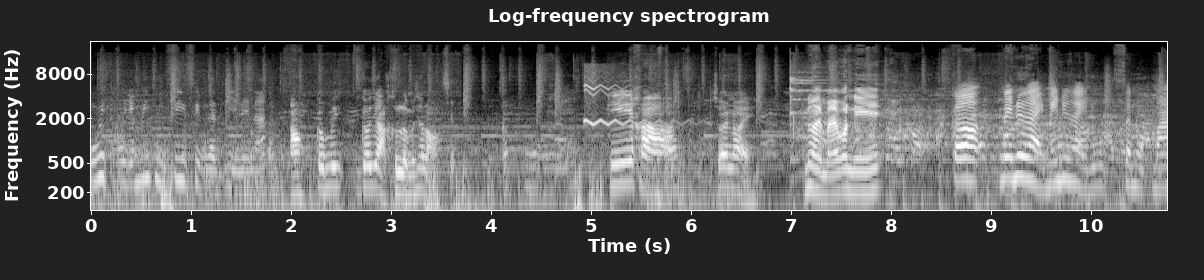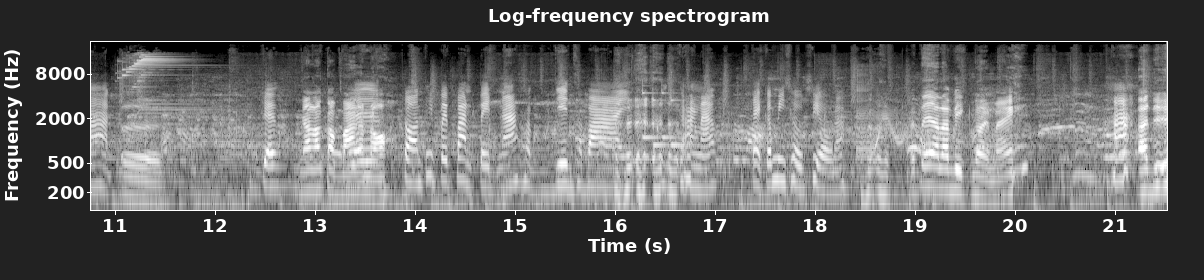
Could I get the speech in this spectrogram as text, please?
อุ้ยเธอยังไม่ถึง 40 นาทีเลยนะ เอ้าก็ไม่ก็อยากขึ้นเลยไม่ใช่เหรอก็โอ้ย พี่คะช่วยหน่อย เหนื่อยไหมวันนี้ ก็ไม่เหนื่อยไม่เหนื่อยลูกสนุกมากเออแต่งั้นเรากลับบ้านกันเนาะ ตอนที่ไปปั่นเป็ดนะแบบเย็นสบายอีกทางนะแต่ก็มีเสียวๆนะไปเต้นอาราบิกหน่อยไหมฮะอันนี้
